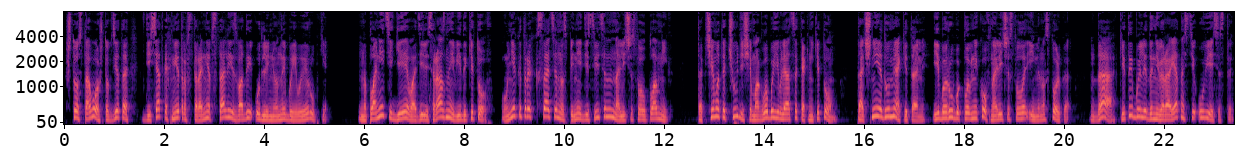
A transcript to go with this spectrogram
Что с того, что где-то в десятках метров в стороне встали из воды удлиненные боевые рубки? На планете Гея водились разные виды китов. У некоторых, кстати, на спине действительно наличествовал плавник. Так чем это чудище могло бы являться как не китом? Точнее, двумя китами, ибо рубок плавников наличествовало именно столько. Да, киты были до невероятности увесисты.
